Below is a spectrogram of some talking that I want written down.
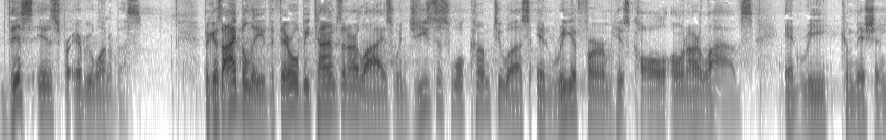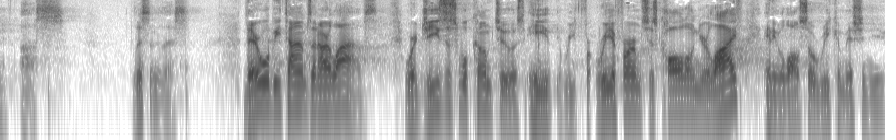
This is for every one of us. Because I believe that there will be times in our lives when Jesus will come to us and reaffirm his call on our lives and recommission us. Listen to this. There will be times in our lives where Jesus will come to us. He reaffirms his call on your life and he will also recommission you.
